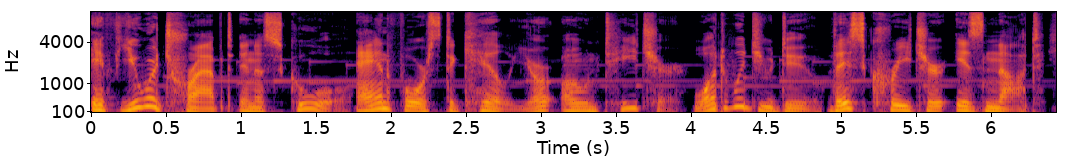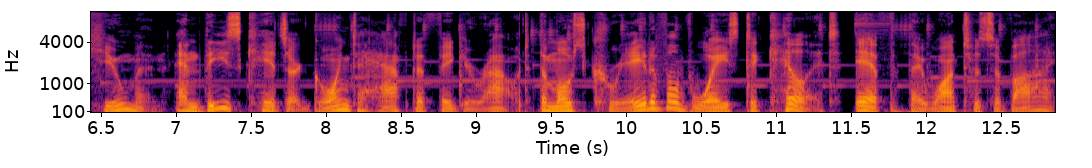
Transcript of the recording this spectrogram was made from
If you were trapped in a school and forced to kill your own teacher, what would you do? This creature is not human, and these kids are going to have to figure out the most creative of ways to kill it if they want to survive.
